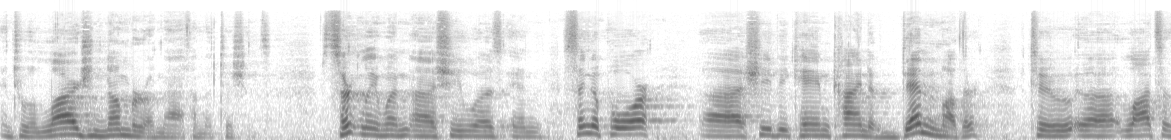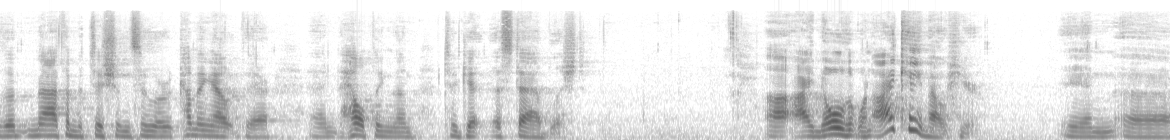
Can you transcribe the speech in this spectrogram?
and to a large number of mathematicians. Certainly, when uh, she was in Singapore, uh, she became kind of den mother to uh, lots of the mathematicians who are coming out there and helping them to get established. Uh, I know that when I came out here in uh,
